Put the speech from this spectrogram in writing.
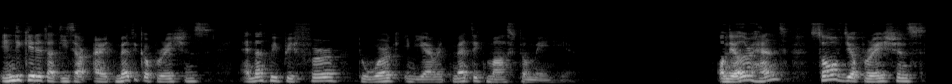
indicated that these are arithmetic operations and that we prefer to work in the arithmetic mask domain here. On the other hand, some of the operations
